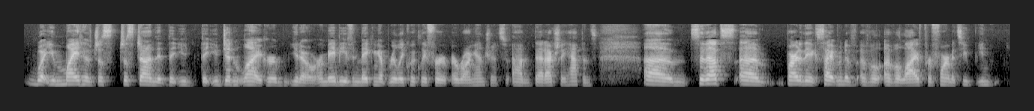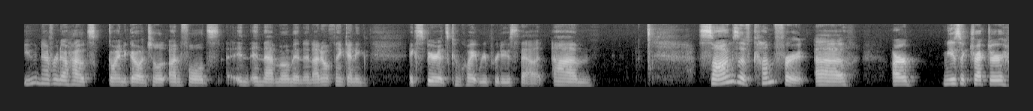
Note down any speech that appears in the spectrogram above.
what you might have just just done that, that you that you didn't like or you know or maybe even making up really quickly for a wrong entrance um, that actually happens um, so that's uh, part of the excitement of, of a, of, a, live performance. You, you you never know how it's going to go until it unfolds in, in that moment, and I don't think any experience can quite reproduce that. Um, songs of comfort. Uh, our music director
